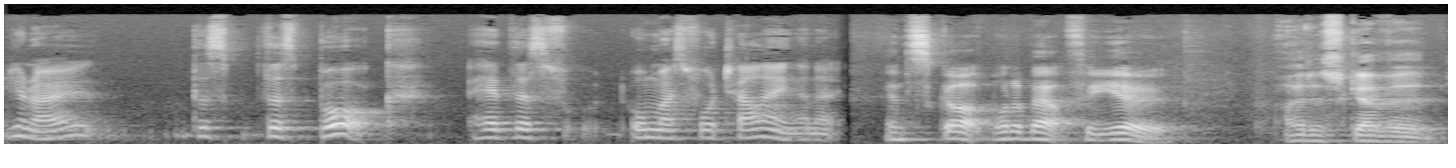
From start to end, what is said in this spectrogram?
you know, this this book had this almost foretelling in it." And Scott, what about for you? I discovered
